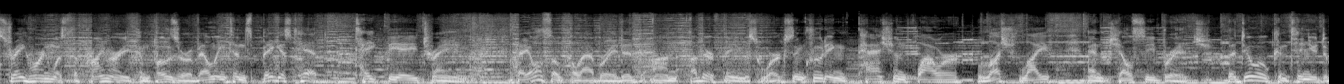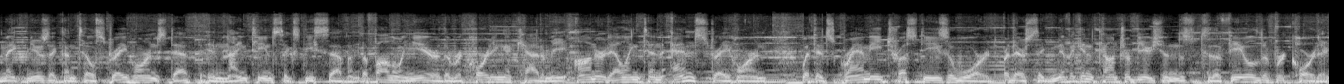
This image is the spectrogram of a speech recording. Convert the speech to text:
Strayhorn was the primary composer of Ellington's biggest hit, Take the A Train. They also collaborated on other famous works, including Passion Flower, Lush Life, and Chelsea Bridge. The duo continued to make music until Strayhorn's death in 1967. The following year, the Recording Academy honored Ellington and Strayhorn with its Grammy Trustees Award for their significant contributions to the field of recording.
